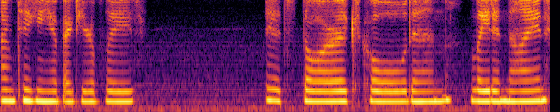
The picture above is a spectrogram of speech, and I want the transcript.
I'm taking you back to your place. It's dark, cold, and late at night.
